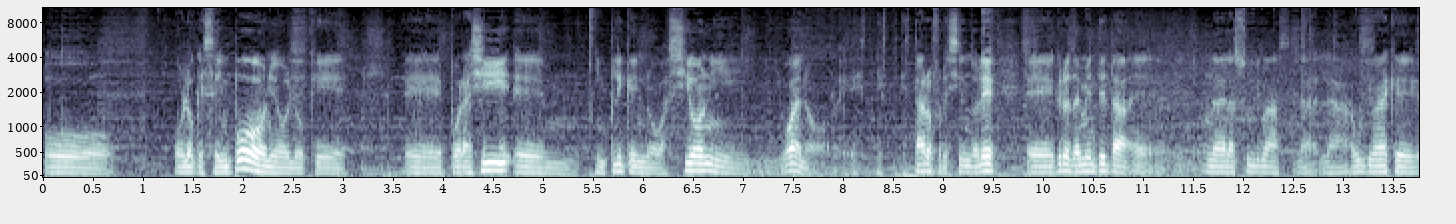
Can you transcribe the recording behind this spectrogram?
o, o lo que se impone o lo que eh, por allí em, implica innovación y, bueno, estar ofreciéndole. Eh, creo también, Teta, eh, una de las últimas, la, última vez que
